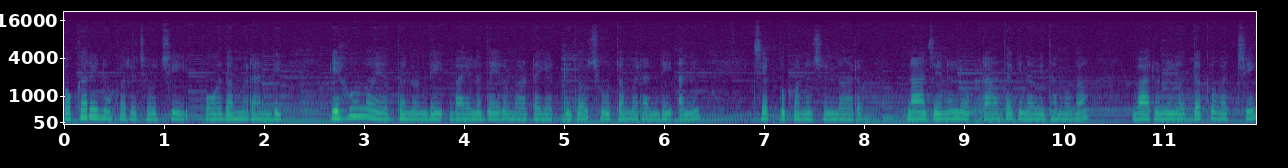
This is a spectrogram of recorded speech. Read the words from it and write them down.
ఒకరినొకరు చూచి పోదము రండి. యహోవా యొద్ద నుండి బయలుదేరు మాట ఎట్టిదో చూతము రండి అని చెప్పుకొనుచున్నారు. నా జనులు రాదగిన విధముగా వారు నీ యొద్దకు వచ్చి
